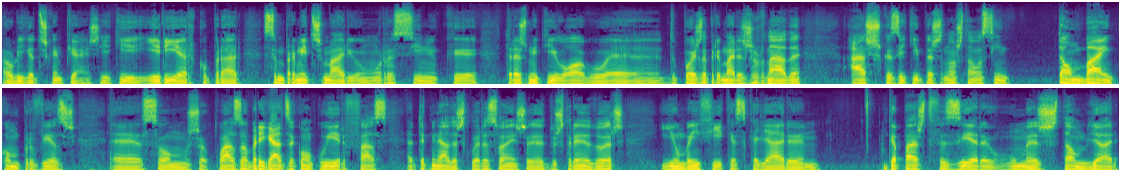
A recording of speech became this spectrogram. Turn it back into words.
a Liga dos Campeões. E aqui iria recuperar, se me permites, Mário, um raciocínio que transmiti logo depois da primeira jornada acho que as equipas não estão assim tão bem como por vezes uh, somos quase obrigados a concluir face a determinadas declarações uh, dos treinadores e um Benfica se calhar uh, capaz de fazer uma gestão melhor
